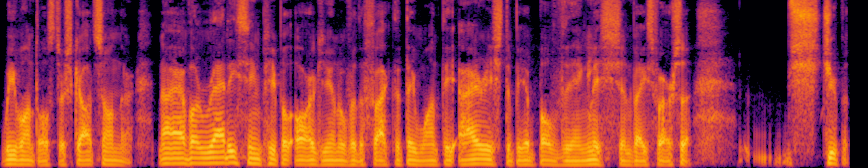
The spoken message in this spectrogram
we want Ulster Scots on there. Now I've already seen people arguing over the fact that they want the Irish to be above the English and vice versa stupid.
